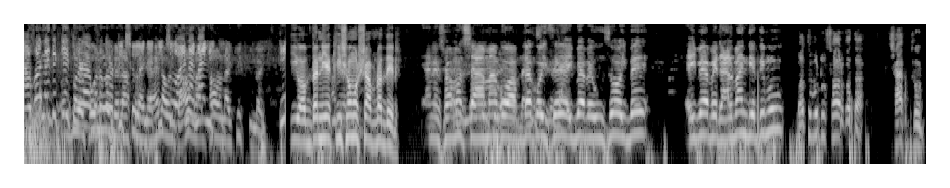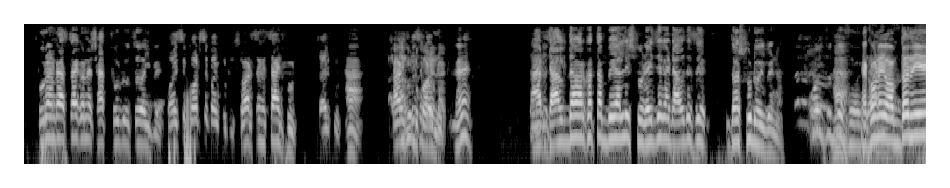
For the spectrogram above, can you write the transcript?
কাজ হয় না দেখেই তো এরা মনে করে টিকসই হয় না টিকসই হয় না মাইনি কি অবদা নিয়ে কি সমস্যা আপনাদের? সমস্যা আমাকে আবদা কইছে এইভাবে উঁচু হইবে এইভাবে ঢাল বান দিয়ে দিমু। কত ফুট উঁচু হওয়ার কথা? সাত ফুট। পুরান রাস্তায় কোনো সাত ফুট উঁচু হইবে। করছে কয় ফুট উঁচু? ঘর চার ফুট। চার ফুট। হ্যাঁ। আর ডাল দিছে কয় ফুট? হ্যাঁ? আর ডাল দেওয়ার কথা বিয়াল্লিশ ফুট এই জায়গায় ডাল দিছে দশ ফুট হইবে না। হ্যাঁ। এখন এই অবদা নিয়ে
